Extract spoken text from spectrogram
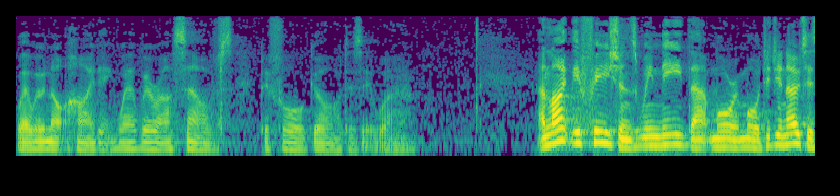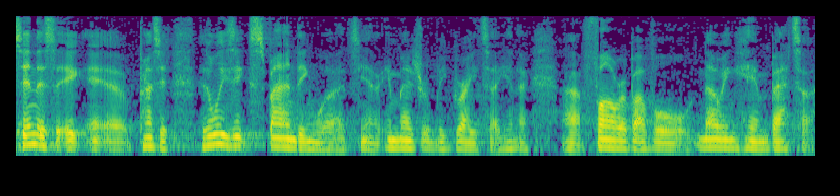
where we're not hiding, where we're ourselves before God, as it were. And like the Ephesians, we need that more and more. Did you notice in this uh, passage, there's all these expanding words, you know, immeasurably greater, you know, uh, far above all, knowing Him better.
